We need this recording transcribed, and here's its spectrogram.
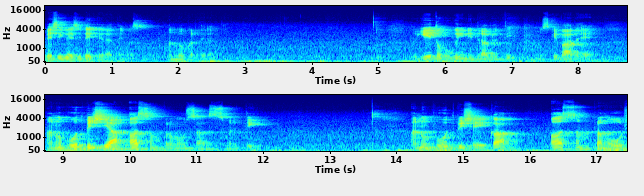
वैसी वैसी देखते रहते हैं बस, अनुभव करते रहते हैं। तो ये तो हो गई निद्रा वृत्ति उसके बाद है, अनुभूत विषय असंप्रमोष स्मृति। अनुभूत विषय का असंप्रमोश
